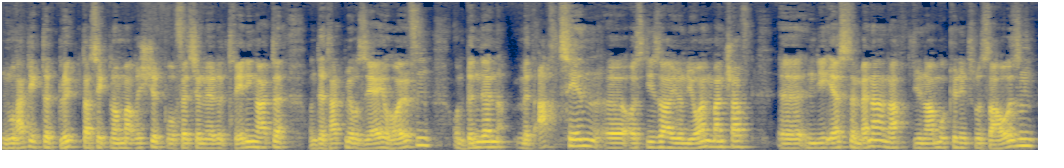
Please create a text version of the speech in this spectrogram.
nun hatte ich das Glück, dass ich nochmal richtig professionelle Training hatte und das hat mir auch sehr geholfen und bin dann mit 18 äh, aus dieser Juniorenmannschaft äh, in die erste Männer nach Dynamo Königs Wusterhausen.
